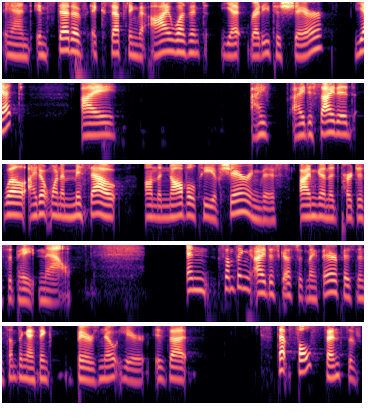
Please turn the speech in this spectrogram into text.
And instead of accepting that I wasn't yet ready to share yet, I I I decided, well, I don't want to miss out on the novelty of sharing this. I'm going to participate now. And something I discussed with my therapist, and something I think bears note here, is that that false sense of,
